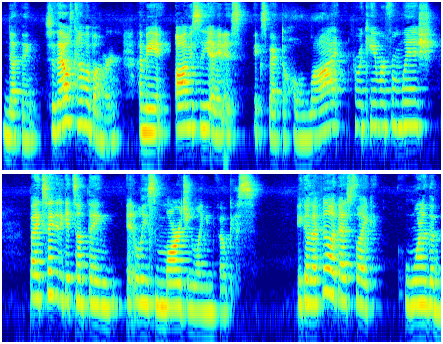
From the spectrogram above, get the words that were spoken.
nothing. So that was kind of a bummer. I mean, obviously I didn't expect a whole lot from a camera from Wish, but I expected to get something at least marginally in focus. Because I feel like that's like one of the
